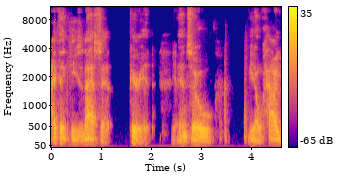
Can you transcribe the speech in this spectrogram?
I think he's an asset. Period. Yeah. And so, you know how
